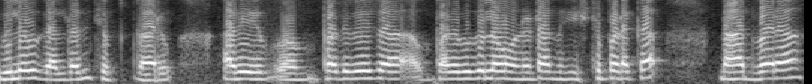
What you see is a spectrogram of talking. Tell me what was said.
విలువ గలదని చెప్తున్నారు. అది పదవిగా పదవిలో ఉండటానికి ఇష్టపడక నా ద్వారా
